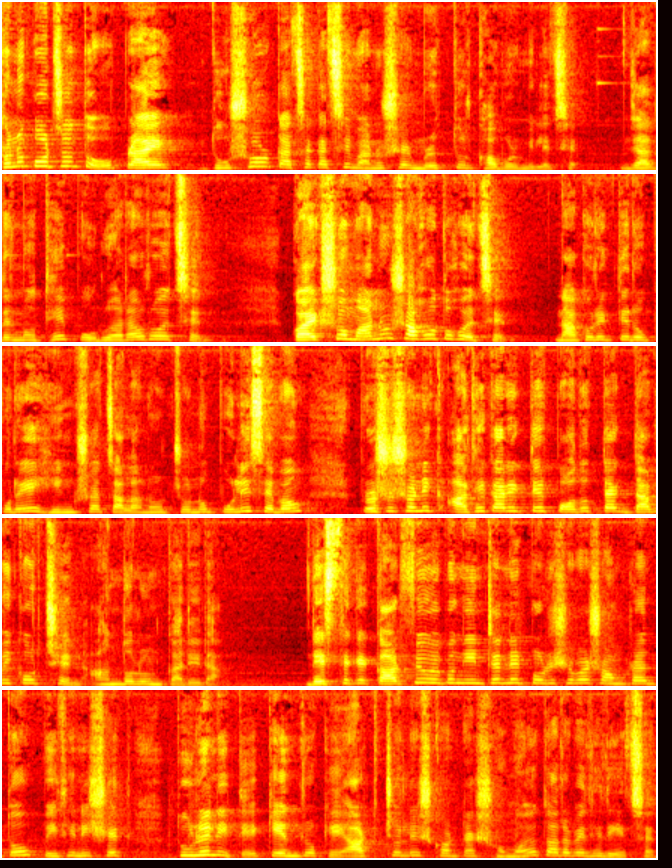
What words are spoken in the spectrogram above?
এখনও পর্যন্ত প্রায় দুশোর কাছাকাছি মানুষের মৃত্যুর খবর মিলেছে, যাদের মধ্যে পড়ুয়ারাও রয়েছেন। কয়েকশো মানুষ আহত হয়েছেন। নাগরিকদের উপরে হিংসা চালানোর জন্য পুলিশ এবং প্রশাসনিক আধিকারিকদের পদত্যাগ দাবি করছেন আন্দোলনকারীরা। দেশ থেকে কারফিউ এবং ইন্টারনেট পরিষেবা সংক্রান্ত বিধিনিষেধ তুলে নিতে কেন্দ্রকে আটচল্লিশ ঘণ্টা সময়ও তারা বেঁধে দিয়েছেন।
